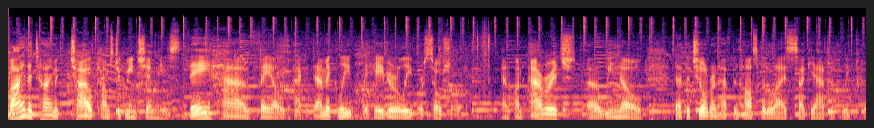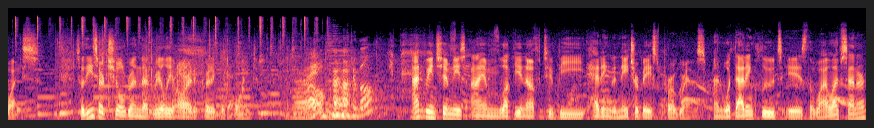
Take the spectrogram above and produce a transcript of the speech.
By the time a child comes to Green Chimneys, they have failed academically, behaviorally, or socially. And on average, uh, we know that the children have been hospitalized psychiatrically twice. So these are children that really are at a critical point. All right, comfortable? At Green Chimneys, I am lucky enough to be heading the nature based programs. And what that includes is the Wildlife Center,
